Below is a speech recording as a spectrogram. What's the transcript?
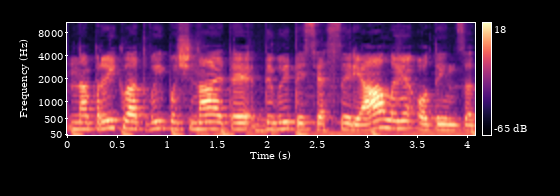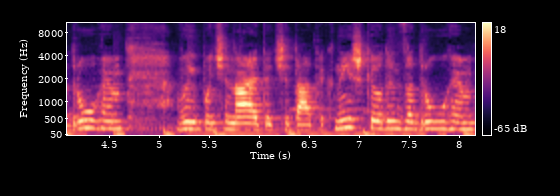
Наприклад, ви починаєте дивитися серіали один за другим, ви починаєте читати книжки один за другим,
